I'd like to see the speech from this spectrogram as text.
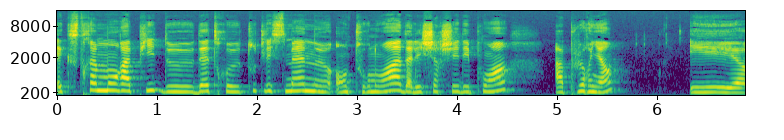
extrêmement rapide d'être toutes les semaines en tournoi, d'aller chercher des points à plus rien et euh,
